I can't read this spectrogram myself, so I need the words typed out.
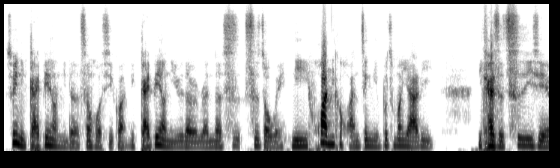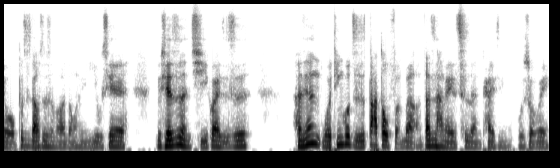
所以你改变了你的生活习惯，你改变了你的人的四四周围，你换一个环境，你不这么压力，你开始吃一些我不知道是什么东西，有些有些是很奇怪，只是好像我听过只是大豆粉吧，但是他们也吃的很开心，无所谓。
